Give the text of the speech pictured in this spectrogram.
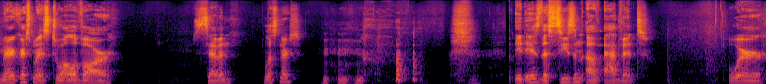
Merry Christmas to all of our seven listeners. it is the season of Advent, where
